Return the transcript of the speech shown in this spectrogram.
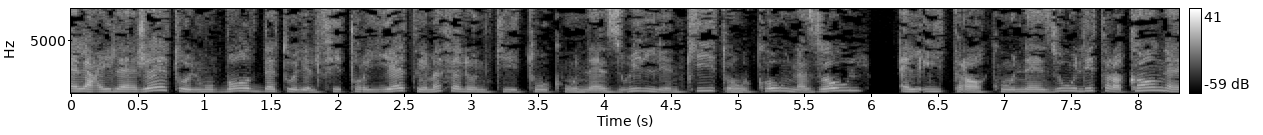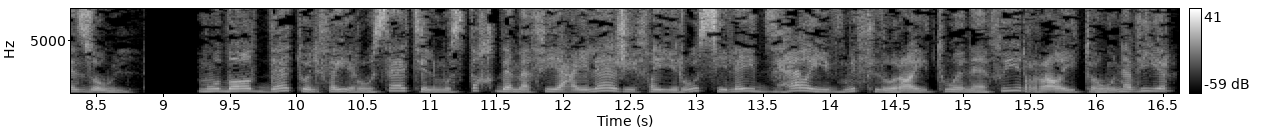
العلاجات المضادة للفطريات مثل كيتوكونازول كيتوكونازول الإيتراكونازول itraconazole. مضادات الفيروسات المستخدمة في علاج فيروس الإيدز HIV مثل رايتونافير ritonavir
